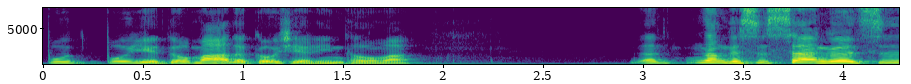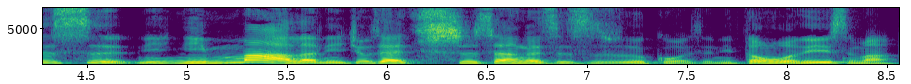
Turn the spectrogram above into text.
不不也都骂得狗血淋头吗？那那个是善恶之事，你你骂了，你就在吃善恶知识树的果子，你懂我的意思吗？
